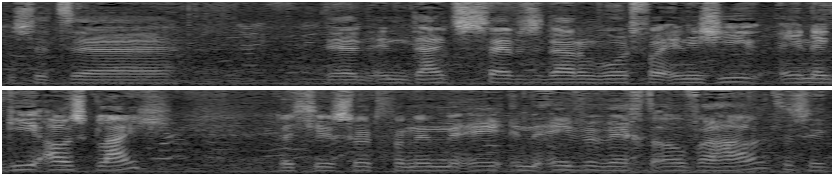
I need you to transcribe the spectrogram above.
Dus het, uh, in Duits hebben ze daar een woord voor energie, energieausgleich. Dat je een soort van een, een evenwicht overhoudt. Dus ik,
